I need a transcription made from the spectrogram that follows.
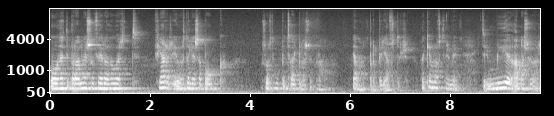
Og þetta er bara alveg og þegar þú ert fjarrri svo ertu búin blasur bara, já, bara byrja aftur. Það kemur oft fyrir mig. Þetta er mjög annarshugar.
